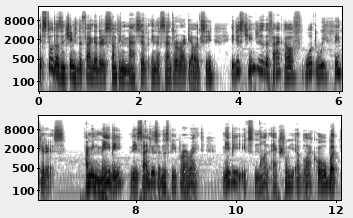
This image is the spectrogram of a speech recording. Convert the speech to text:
It still doesn't change the fact that there is something massive in the center of our galaxy, it just changes the fact of what we think it is. I mean, maybe the scientists in this paper are right. Maybe it's not actually a black hole, but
